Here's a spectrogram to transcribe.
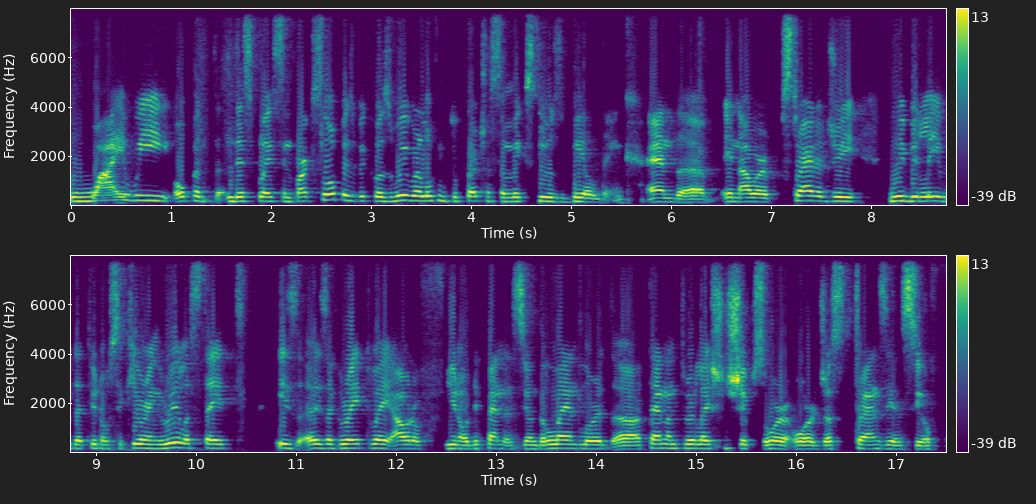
why we opened this place in Park Slope is because we were looking to purchase a mixed use building. And uh, in our strategy, we believe that, you know, securing real estate is is a great way out of you know dependency on the landlord uh, tenant relationships or or just transiency of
